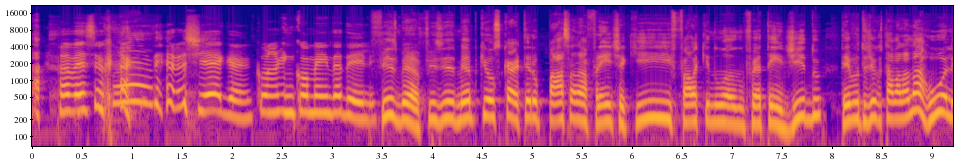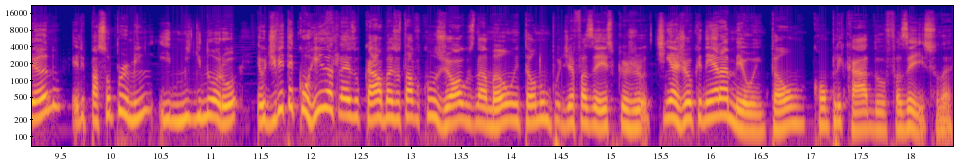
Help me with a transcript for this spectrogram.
pra ver se o carteiro chega com a encomenda dele. Fiz mesmo, fiz isso mesmo porque os carteiros passam na frente aqui e fala que não, não foi atendido. Teve outro dia que eu tava lá na rua olhando, ele passou por mim e me ignorou. Eu devia ter corrido atrás do carro, mas eu tava com os jogos na mão, então não podia fazer isso, porque eu tinha jogo que nem era meu, então complicado fazer isso, né?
